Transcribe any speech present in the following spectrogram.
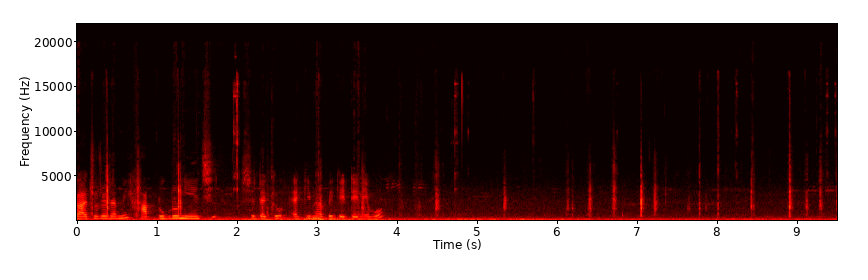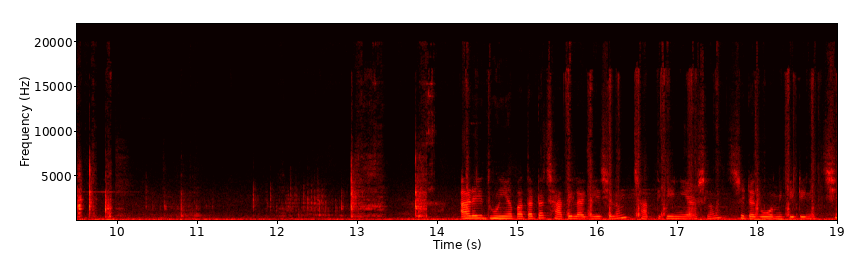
গাজরের আমি হাফ টুকরো নিয়েছি, সেটাকেও একইভাবে কেটে নেব। আর এই ধনিয়া পাতাটা ছাতে লাগিয়েছিলাম, ছাদ থেকেই নিয়ে আসলাম, সেটাকেও আমি কেটে নিচ্ছি।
